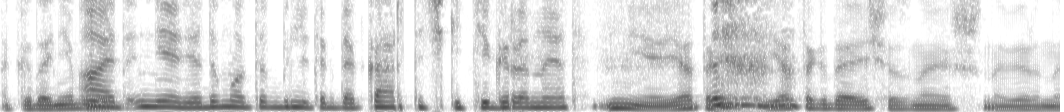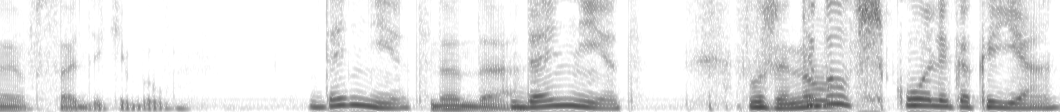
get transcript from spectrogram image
А когда не было... А, это- нет, я думала, это были тогда карточки Тигранет. Не, я, так- я тогда еще, знаешь, наверное, в садике был. Да нет. Да-да. Да нет. Слушай, Ты ну, был в школе, как и я.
